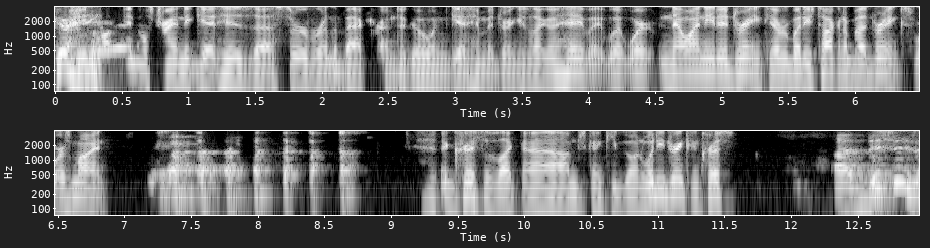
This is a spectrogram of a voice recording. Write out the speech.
Randall's trying to get his uh, server in the background to go and get him a drink. He's like, oh, hey, wait, wait, where? Now I need a drink. Everybody's talking about drinks. Where's mine? and Chris is like, nah, I'm just gonna keep going. What are you drinking, Chris? Uh, this is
